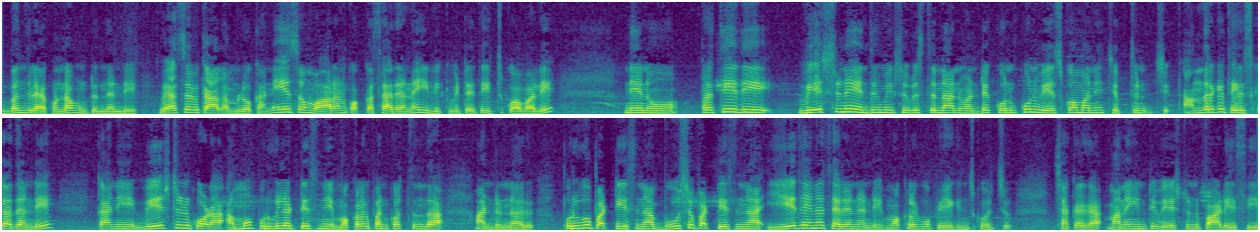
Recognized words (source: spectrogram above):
ఇబ్బంది లేకుండా ఉంటుందండి. వేసవి కాలంలో కనీసం వారానికి ఒక్కసారైనా ఈ లిక్విడ్ అయితే ఇచ్చుకోవాలి. నేను ప్రతిదీ వేస్ట్నే ఎందుకు మీకు చూపిస్తున్నాను అంటే కొనుక్కొని వేసుకోమని చెప్తు అందరికీ తెలుసు కదండి. కానీ వేస్ట్ని కూడా అమ్మో పురుగులట్టేసిన మొక్కలకు పనికొస్తుందా అంటున్నారు. పురుగు పట్టేసిన బూసు పట్టేసిన ఏదైనా సరేనండి మొక్కలకు ఉపయోగించుకోవచ్చు. చక్కగా మన ఇంటి వేస్ట్ని పాడేసి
